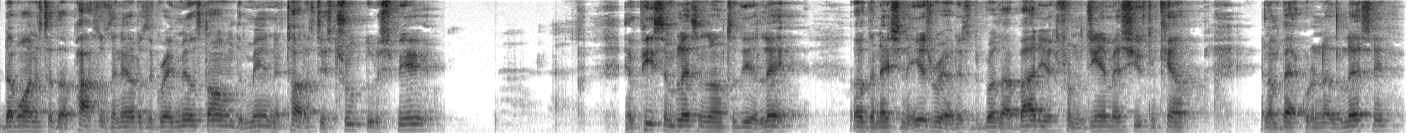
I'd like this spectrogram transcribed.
Double honors to the apostles and elders of Great Millstone, the men that taught us this truth through the Spirit. And peace and blessings unto the elect of the nation of Israel. This is the brother Abadia from the GMS Houston camp, and I'm back with another lesson.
